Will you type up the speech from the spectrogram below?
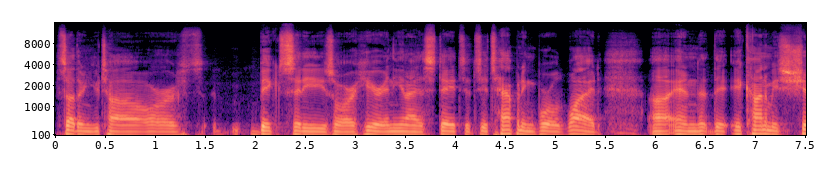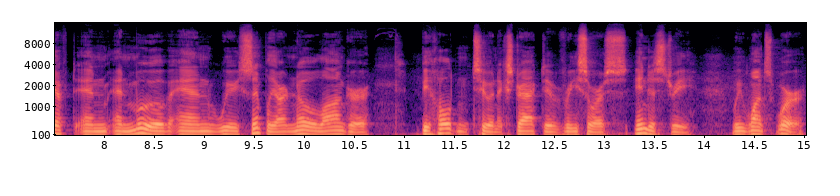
southern Utah or big cities or here in the United States. It's it's happening worldwide, uh, and the economies shift and and move, and we simply are no longer beholden to an extractive resource industry. We once were.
